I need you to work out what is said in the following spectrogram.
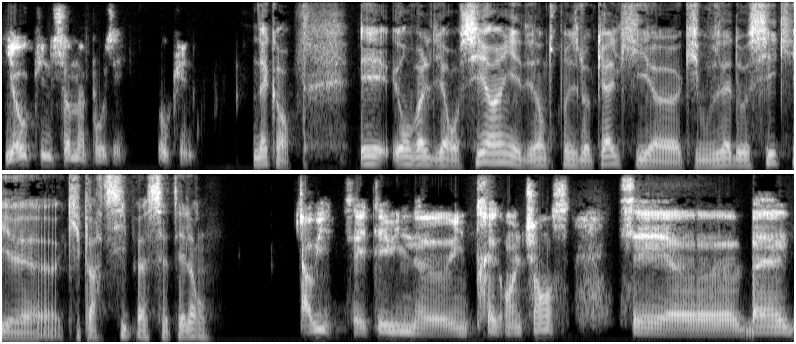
Il n'y a aucune somme imposée. Aucune. D'accord. Et on va le dire aussi, hein, il y a des entreprises locales qui, qui vous aident aussi, qui, qui participent à cet élan. Ah oui, ça a été une, une très grande chance. C'est ben,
